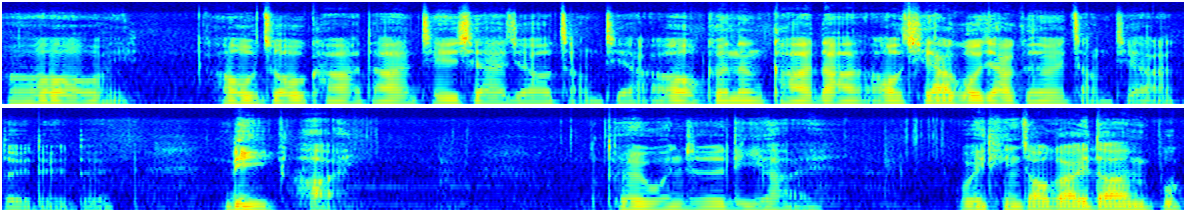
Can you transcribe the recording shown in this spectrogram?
哦，澳洲卡达接下来就要涨价哦，可能卡达哦，其他国家可能会涨价。对对对，厉害，推文就是厉害。违停遭开一单不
